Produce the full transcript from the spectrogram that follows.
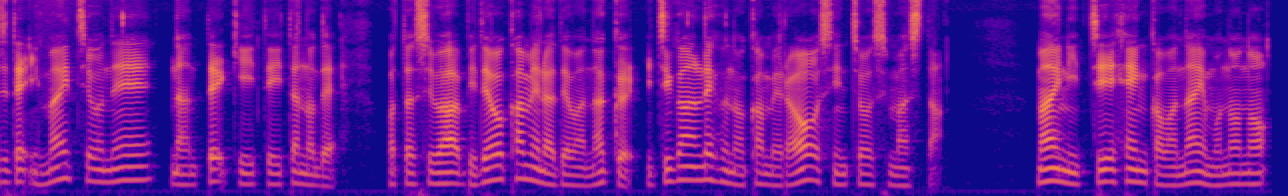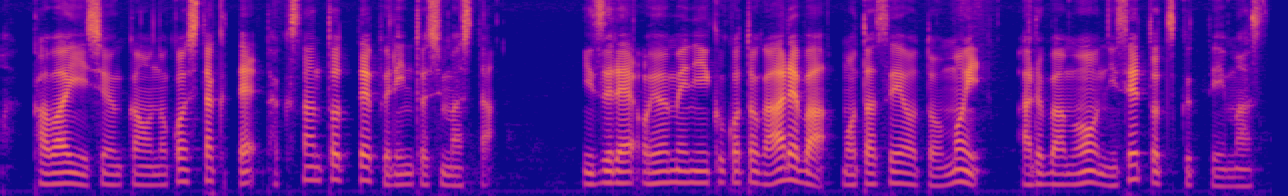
じでいまいちよねなんて聞いていたので私はビデオカメラではなく一眼レフのカメラを新調しました。毎日変化はないものの可愛い瞬間を残したくてたくさん撮ってプリントしました。いずれお嫁に行くことがあれば持たせようと思いアルバムを2セット作っています。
